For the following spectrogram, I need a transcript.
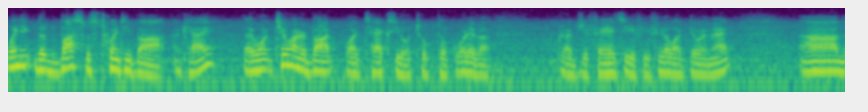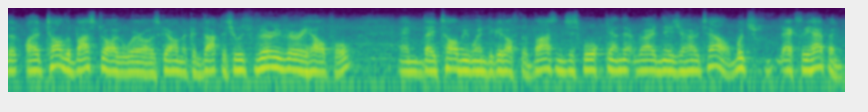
When you, the bus was 20 baht, okay? They want 200 baht by taxi or tuk-tuk, whatever grabs your fancy if you feel like doing that. Uh, the, I told the bus driver where I was going, the conductor, she was very, very helpful. And they told me when to get off the bus and just walk down that road and there's your hotel, which actually happened.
